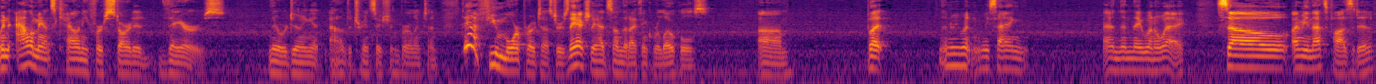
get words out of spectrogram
when Alamance County first started theirs. They were doing it out of the train station in Burlington. They had a few more protesters. They actually had some that I think were locals. Um, but then we went and we sang, and then they went away. So, I mean, that's positive.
